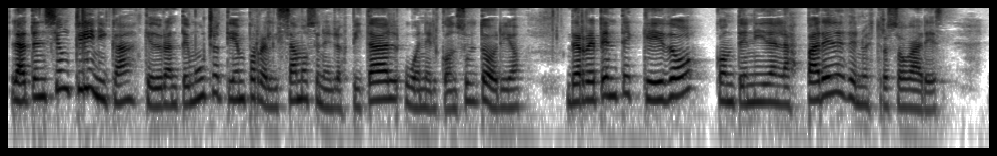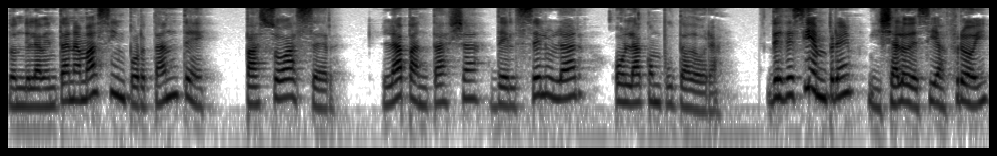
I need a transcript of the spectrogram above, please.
La atención clínica, que durante mucho tiempo realizamos en el hospital o en el consultorio, de repente quedó contenida en las paredes de nuestros hogares, donde la ventana más importante pasó a ser la pantalla del celular o la computadora. Desde siempre, y ya lo decía Freud,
